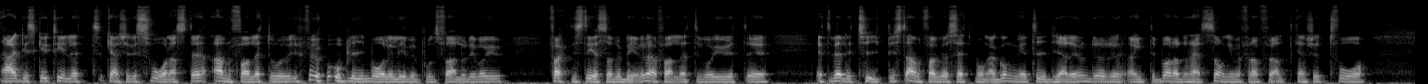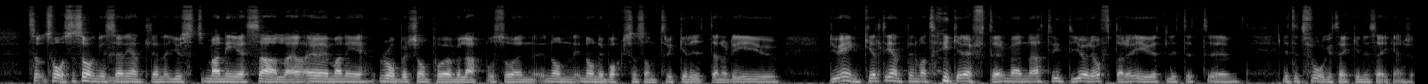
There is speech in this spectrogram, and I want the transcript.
Nej, det ska ju till ett, kanske det svåraste anfallet att bli mål i Liverpools fall och det var ju faktiskt det som det blev i det här fallet. Det var ju ett, eh, ett väldigt typiskt anfall vi har sett många gånger tidigare under, ja, inte bara den här säsongen men framförallt kanske två Två säsonger sedan mm. egentligen just Mané, Salah, eller Mané, Robertson på överlapp och så en, någon, någon i boxen som trycker dit den och det är ju Det är ju enkelt egentligen när man tänker efter men att vi inte gör det oftare är ju ett litet eh, litet frågetecken i sig kanske.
